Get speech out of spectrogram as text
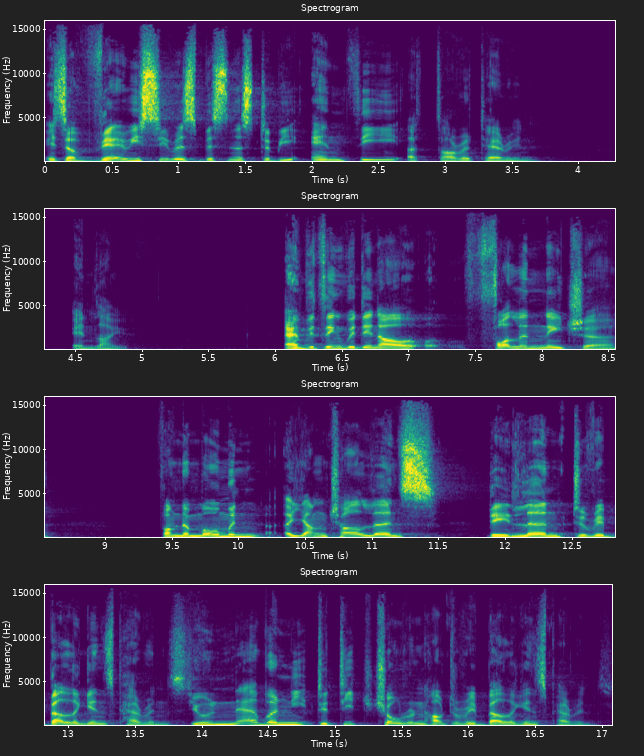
It's a very serious business to be anti authoritarian in life. Everything within our fallen nature from the moment a young child learns, they learn to rebel against parents. You never need to teach children how to rebel against parents.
